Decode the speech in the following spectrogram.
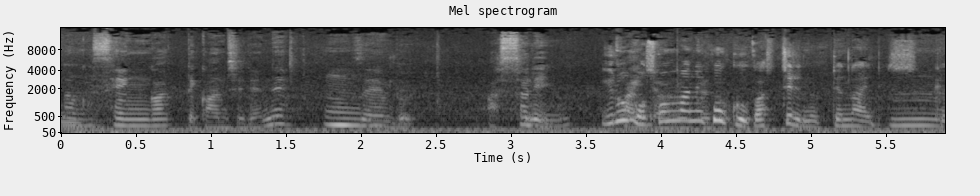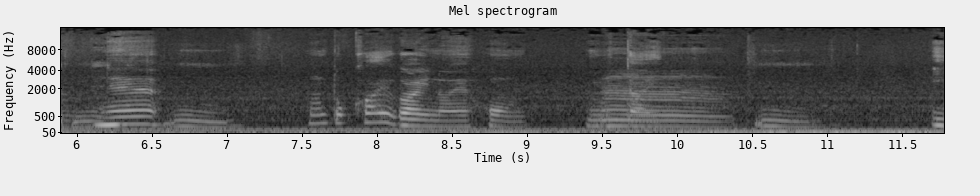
なんか線画って感じでね、うん。全部あっさり色もそんなに濃くがっちり塗ってないですけどね。ね。うん。本当海外の絵本みたい。うん。いい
